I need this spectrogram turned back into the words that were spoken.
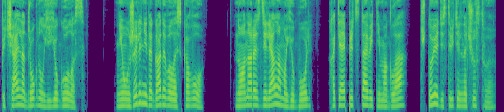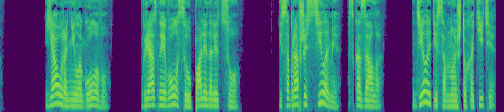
Печально дрогнул ее голос. Неужели не догадывалась кого? Но она разделяла мою боль, хотя и представить не могла, что я действительно чувствую. Я уронила голову. Грязные волосы упали на лицо и, собравшись силами, сказала: "Делайте со мной что хотите.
